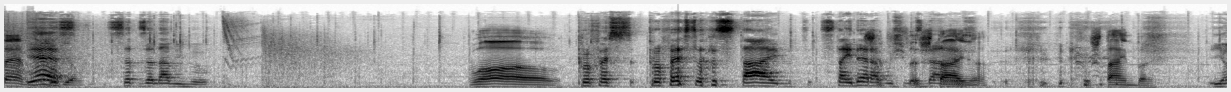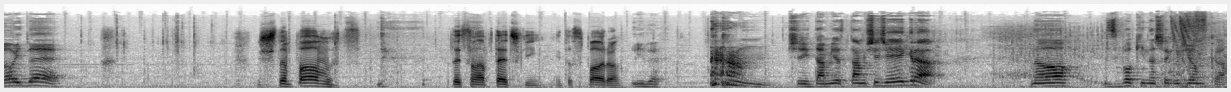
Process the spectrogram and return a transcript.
ten. Jest! Za, za nami był. Wow. Profes, profesor Stein. Steinera musimy Ze znaleźć. Steina. Ze Steinbach. Jojdę. Musisz nam pomóc. Tutaj są apteczki i to sporo. Idę. Czyli tam, jest, tam się dzieje gra. No, zwłoki naszego ziomka.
